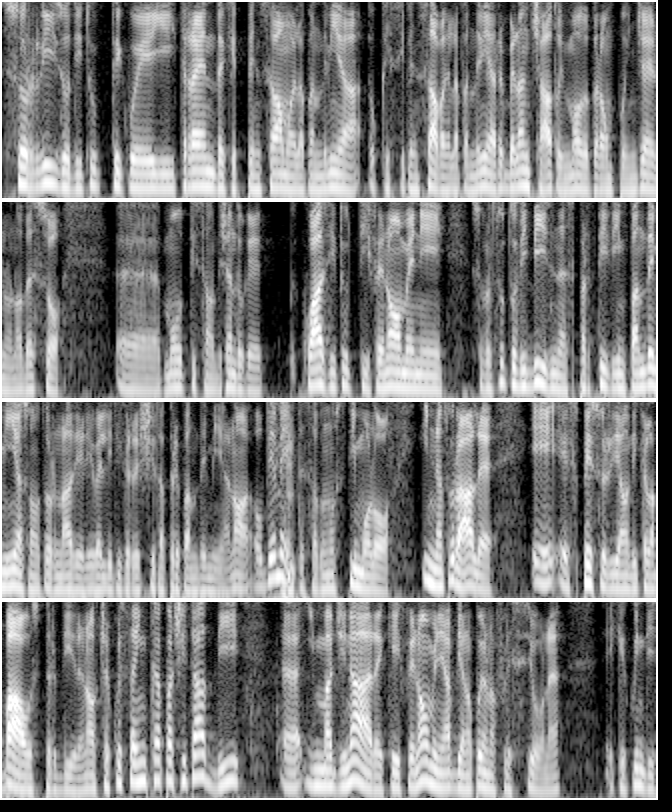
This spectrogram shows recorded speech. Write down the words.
sorriso di tutti quei trend che pensavamo che la pandemia, o che si pensava che la pandemia avrebbe lanciato in modo però un po' ingenuo. No? Adesso eh, molti stanno dicendo che quasi tutti i fenomeni, soprattutto di business, partiti in pandemia, sono tornati ai livelli di crescita pre-pandemia. No? Ovviamente è stato uno stimolo innaturale e, e spesso ridiamo di clubhouse per dire, no? c'è questa incapacità di eh, immaginare che i fenomeni abbiano poi una flessione e che quindi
